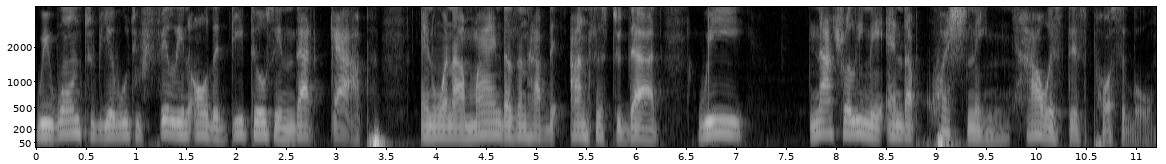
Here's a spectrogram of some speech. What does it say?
we want to be able to fill in all the details in that gap. And when our mind doesn't have the answers to that, we naturally may end up questioning how is this possible?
